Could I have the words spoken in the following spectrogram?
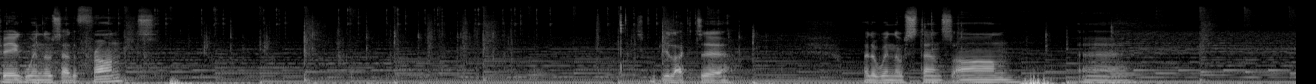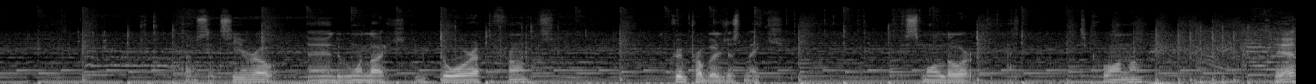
big windows at the front. It's gonna be like the where the window stands on. Uh, times at zero And we want like a door at the front. Could probably just make a small door at the corner. Here.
